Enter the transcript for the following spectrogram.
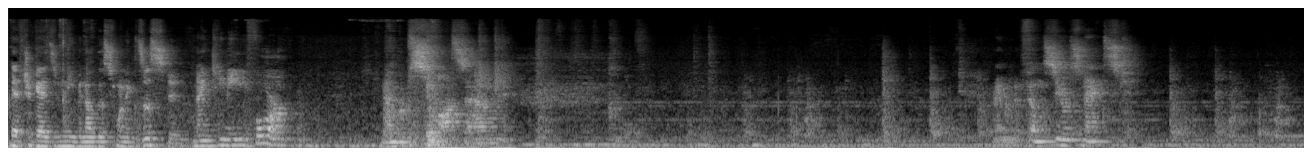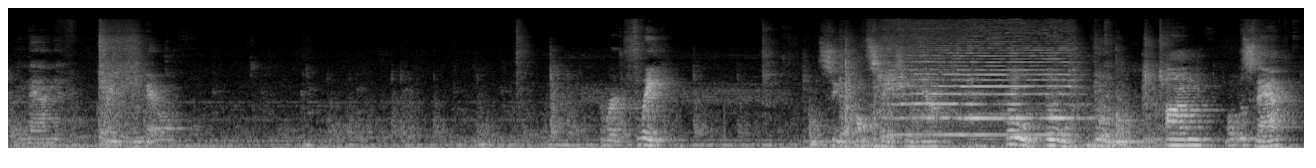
Bet you guys didn't even know this one existed. 1984. Numbers awesome. Right, we're gonna film Sears next. And then Cranky Barrel. We're at three. Let's see the whole station here. Ooh, ooh, ooh. Um, what was that?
